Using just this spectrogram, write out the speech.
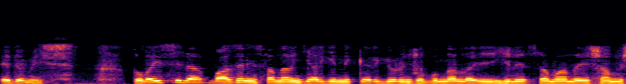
edemeyiz. Dolayısıyla bazen insanların gerginlikleri görünce bunlarla ilgili zamanla yaşanmış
